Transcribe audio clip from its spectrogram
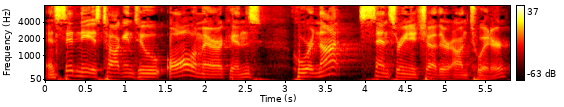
And Sidney is talking to all Americans who are not censoring each other on Twitter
